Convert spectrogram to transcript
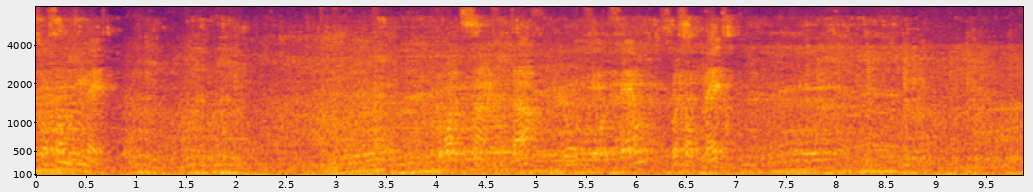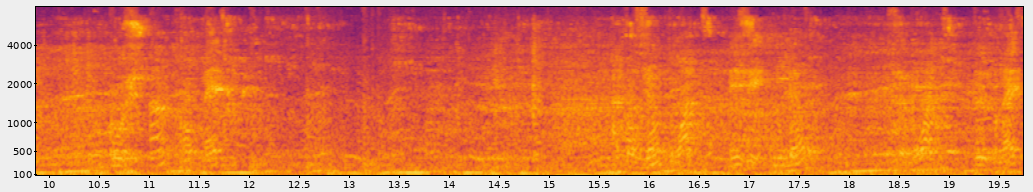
70 mètres. Droite 5, tard, long qui referme, 60 mètres. Gauche 1, 30 mètres. Attention, droite, léger, Milan. Sur droite, 2, bref,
